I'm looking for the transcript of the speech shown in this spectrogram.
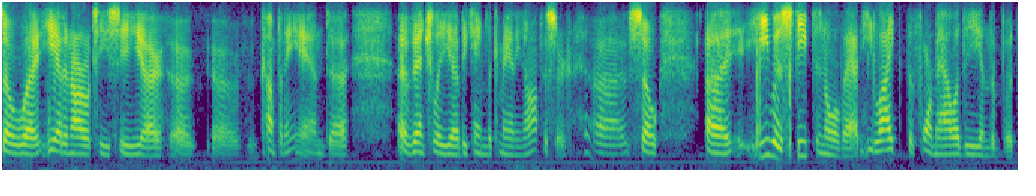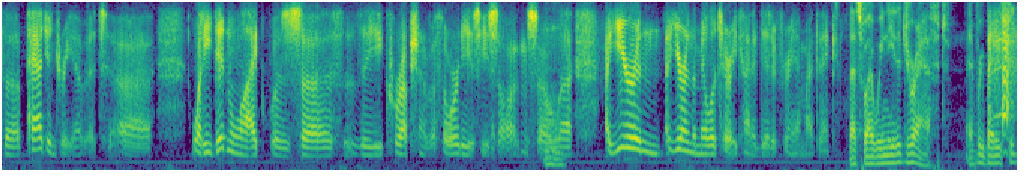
so uh, he had an ROTC uh, uh, uh, company, and uh, eventually uh, became the commanding officer. Uh, so uh, he was steeped in all that. He liked the formality and the the pageantry of it. Uh, what he didn't like was uh, the corruption of authority as he saw it, and so mm. uh, a year in a year in the military kind of did it for him. I think that's why we need a draft. Everybody should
